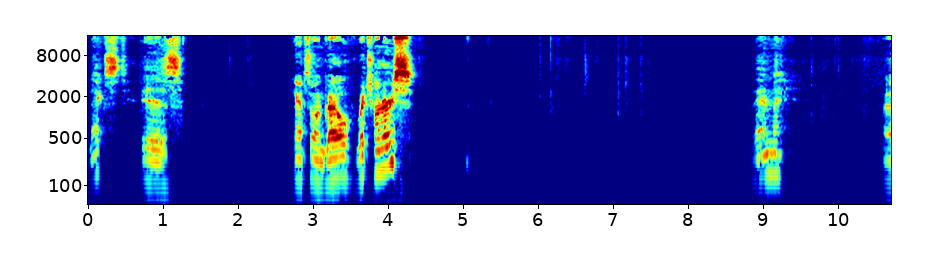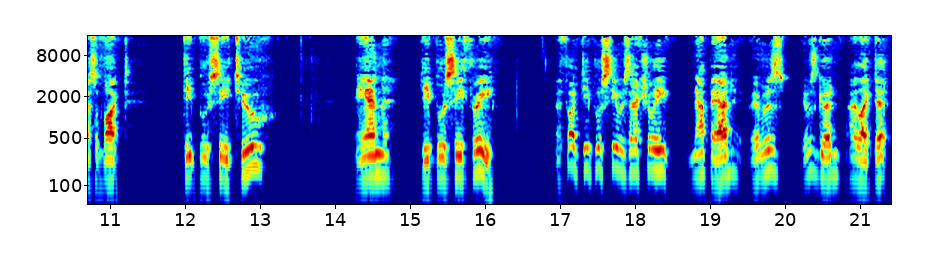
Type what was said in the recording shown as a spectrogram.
Next is Hansel and Gretel Witch Hunters. Then I also bought Deep Blue Sea 2 and Deep Blue Sea 3. I thought Deep Blue Sea was actually not bad. It was it was good. I liked it.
